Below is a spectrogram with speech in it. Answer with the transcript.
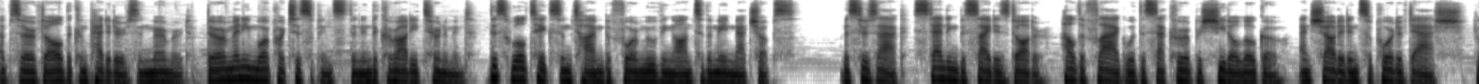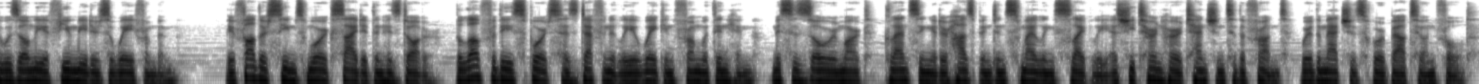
observed all the competitors and murmured, There are many more participants than in the karate tournament. This will take some time before moving on to the main matchups. Mr. Zack, standing beside his daughter, held a flag with the Sakura Bushido logo, and shouted in support of Dash, who was only a few meters away from them. Your father seems more excited than his daughter. The love for these sports has definitely awakened from within him, Mrs. Zhou remarked, glancing at her husband and smiling slightly as she turned her attention to the front, where the matches were about to unfold.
